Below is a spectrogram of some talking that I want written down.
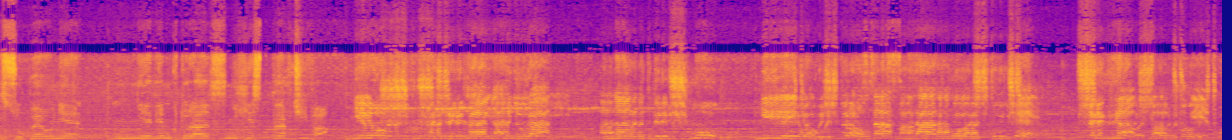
Zupełnie nie wiem, która z nich jest prawdziwa. Nie możesz ruszać rękami ani nogami. A nawet gdybyś mógł, nie wiedziałbyś, którą z nas ma zaatakować twój cień. Przegrałeś, mały człowieczku.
